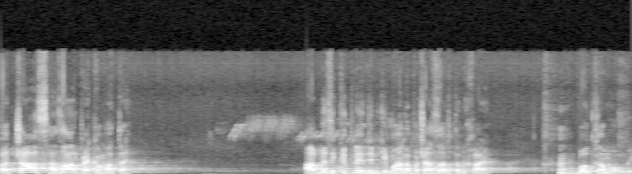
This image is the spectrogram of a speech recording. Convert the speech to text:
پچاس ہزار روپے کماتا ہے۔ آپ میں سے کتنے جن کی ماہانہ پچاس ہزار تنخواہ ہے؟ بہت کم ہوں گے۔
